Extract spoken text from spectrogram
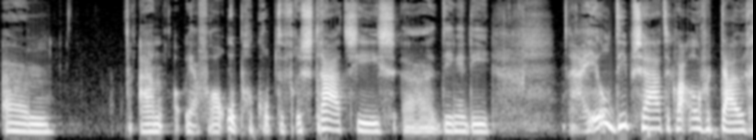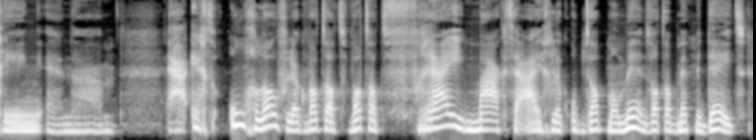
Um, aan ja, vooral opgekropte frustraties, uh, dingen die heel diep zaten qua overtuiging. En uh, ja, echt ongelooflijk wat dat, wat dat vrij maakte eigenlijk op dat moment, wat dat met me deed.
